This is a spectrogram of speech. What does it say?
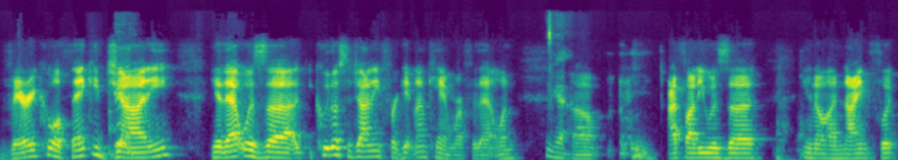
Very cool. Thank you, Johnny. Yeah, that was uh kudos to Johnny for getting on camera for that one. Yeah. Um I thought he was uh you know a nine foot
